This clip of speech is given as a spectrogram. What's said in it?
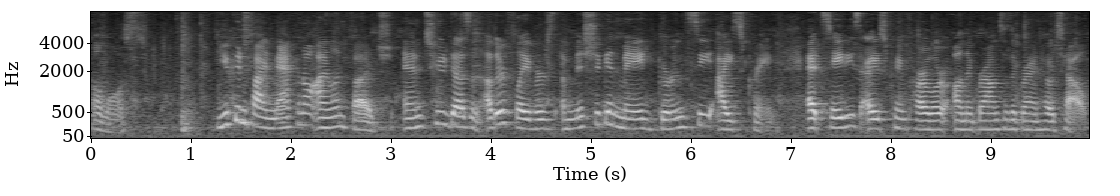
almost. You can find Mackinac Island fudge and two dozen other flavors of Michigan made Guernsey ice cream at Sadie's Ice Cream Parlor on the grounds of the Grand Hotel.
